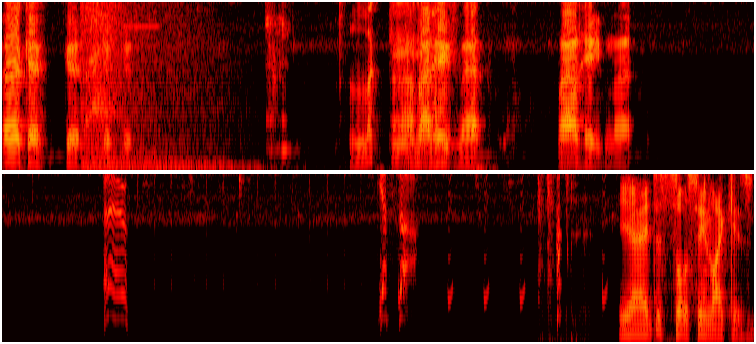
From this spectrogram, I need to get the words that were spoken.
Okay, good, good, good. Lucky. Uh, I'm not hating that. Not hating that. Hello. Yes, sir. Yeah, it just sort of seemed like it's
